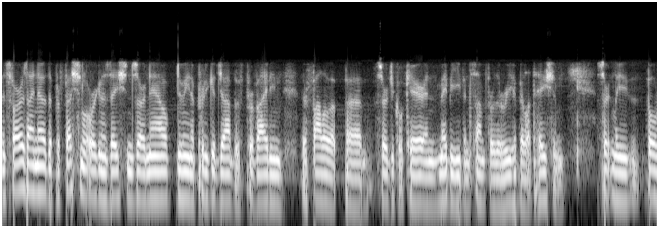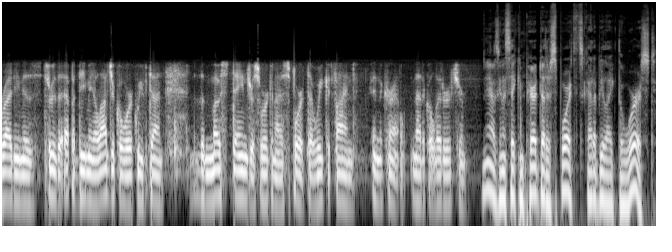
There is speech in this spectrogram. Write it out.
As far as I know, the professional organizations are now doing a pretty good job of providing their follow up uh, surgical care and maybe even some for the rehabilitation. Certainly, bull riding is, through the epidemiological work we've done, the most dangerous organized sport that we could find in the current medical literature. Yeah, I was going to say, compared to other sports, it's got to be like the worst.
